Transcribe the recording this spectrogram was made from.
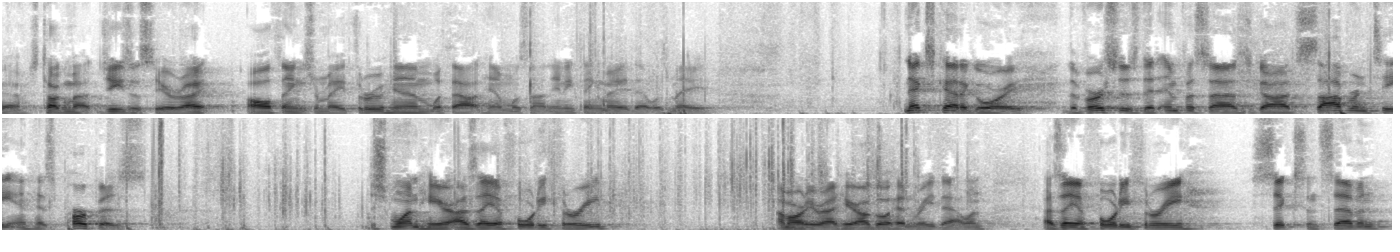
There you go. It's talking about Jesus here, right? All things are made through him. Without him was not anything made that was made. Next category the verses that emphasize God's sovereignty and his purpose. Just one here Isaiah 43. I'm already right here. I'll go ahead and read that one. Isaiah 43, 6 and 7.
